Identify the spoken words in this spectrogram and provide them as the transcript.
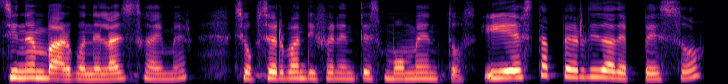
Sin embargo, en el Alzheimer se observan diferentes momentos y esta pérdida de peso,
